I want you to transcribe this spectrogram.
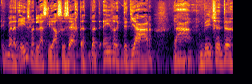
ik ben het eens met Leslie als ze zegt dat, dat eigenlijk dit jaar ja, een beetje de,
